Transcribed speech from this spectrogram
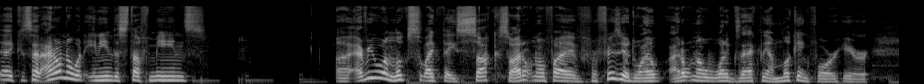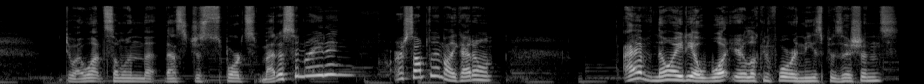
like I said, I don't know what any of this stuff means. Uh, everyone looks like they suck, so I don't know if I for physio do I I don't know what exactly I'm looking for here. Do I want someone that that's just sports medicine rating or something? Like I don't I have no idea what you're looking for in these positions.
